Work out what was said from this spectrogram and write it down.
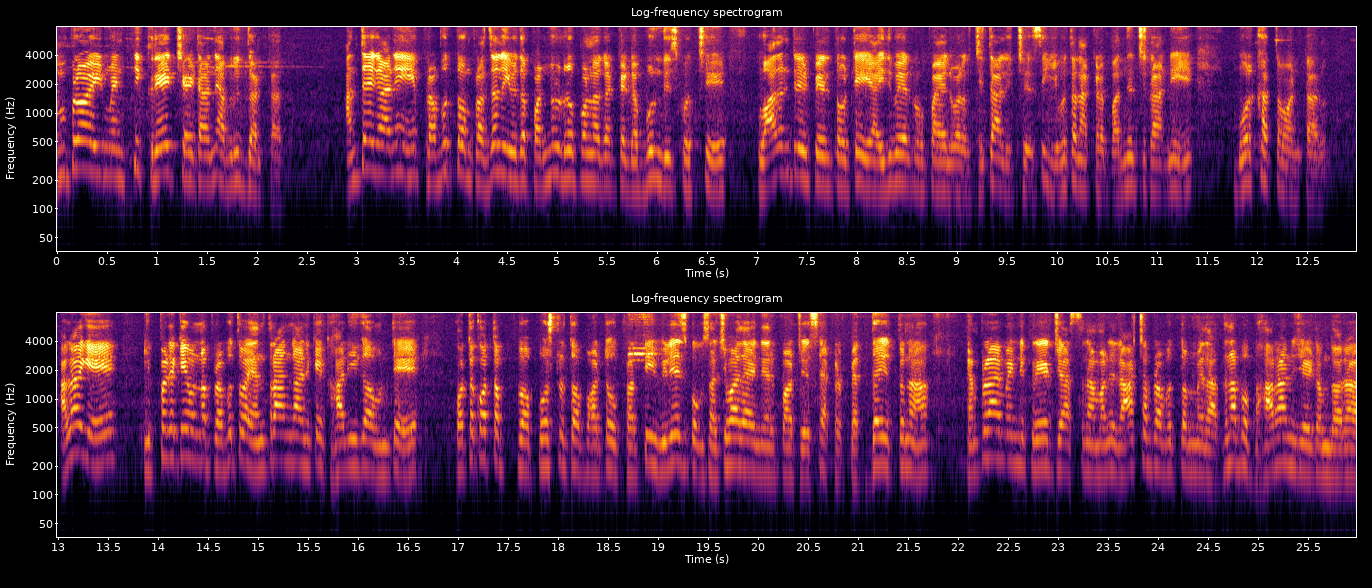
ఎంప్లాయ్మెంట్ని క్రియేట్ చేయడాన్ని అభివృద్ధి అంటారు. అంతేగాని ప్రభుత్వం ప్రజలు వివిధ పన్నుల రూపంలో కట్టే డబ్బులు తీసుకొచ్చి వాలంటీర్ పేరుతోటి ఐదు వేల రూపాయలు వాళ్ళకి జీతాలు ఇచ్చేసి యువతను అక్కడ బంధించడాన్ని మూర్ఖత్వం అంటారు. అలాగే ఇప్పటికే ఉన్న ప్రభుత్వ యంత్రాంగానికే ఖాళీగా ఉంటే కొత్త కొత్త పోస్టులతో పాటు ప్రతి విలేజ్కి ఒక సచివాలయాన్ని ఏర్పాటు చేసి అక్కడ పెద్ద ఎత్తున ఎంప్లాయ్మెంట్ని క్రియేట్ చేస్తున్నామని రాష్ట్ర ప్రభుత్వం మీద అదనపు భారాన్ని చేయడం ద్వారా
